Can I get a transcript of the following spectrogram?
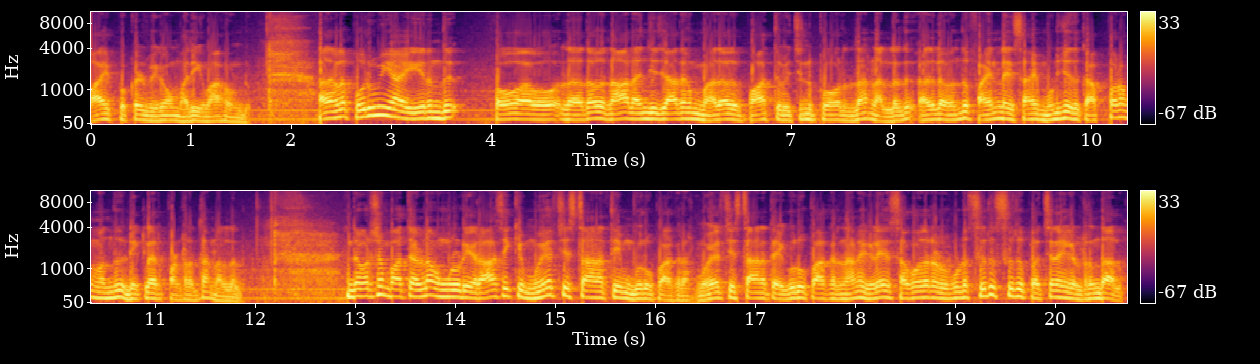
வாய்ப்புகள் மிகவும் அதிகமாக உண்டு. அதனால் பொறுமையாக இருந்து ஓ அதாவது நாலு அஞ்சு ஜாதகம் அதாவது பார்த்து வச்சுன்னு போகிறது தான் நல்லது. அதில் வந்து ஃபைனலைஸ் ஆகி முடிஞ்சதுக்கு அப்புறம் வந்து டிக்ளேர் பண்ணுறது தான் நல்லது. இந்த வருஷம் பார்த்தோம்னா உங்களுடைய ராசிக்கு முயற்சி ஸ்தானத்தையும் குரு பார்க்குறார். முயற்சி ஸ்தானத்தை குரு பார்க்குறதுனால இளைய சகோதரர்கள் கூட சிறு சிறு பிரச்சனைகள் இருந்தாலும்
